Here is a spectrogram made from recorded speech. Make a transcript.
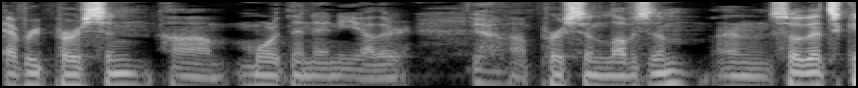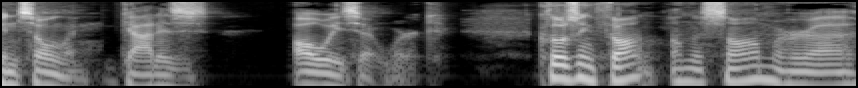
every person um, more than any other Yeah. uh, person loves them, and so that's consoling. God is always at work. Closing thought on the psalm or uh,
